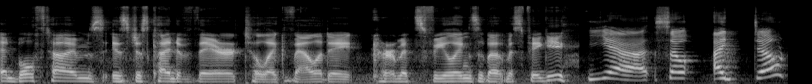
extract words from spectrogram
and both times is just kind of there to like validate Kermit's feelings about Miss Piggy. Yeah, so I don't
